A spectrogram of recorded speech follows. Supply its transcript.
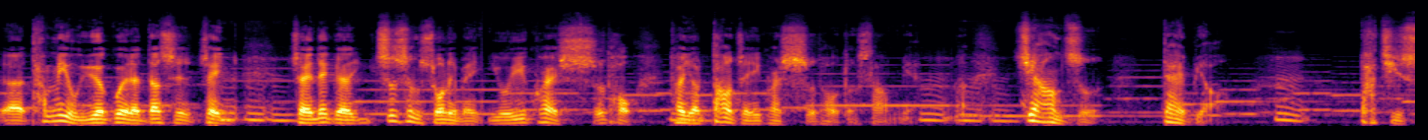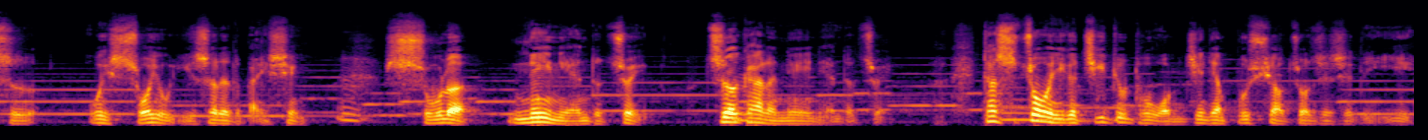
呃，他没有约柜了，但是在在那个至圣所里面有一块石头，他要倒在一块石头的上面，嗯嗯嗯这样子代表，嗯，大祭司为所有以色列的百姓，嗯，赎了那年的罪，遮盖了那一年的罪。但是作为一个基督徒，我们今天不需要做这些礼仪，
